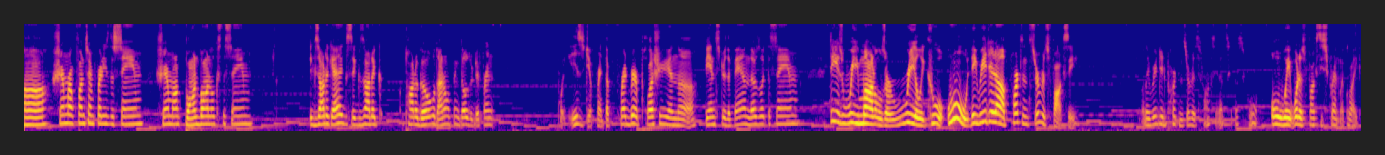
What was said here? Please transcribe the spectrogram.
Uh, Shamrock Funtime Freddy's the same. Shamrock Bonbon looks the same. Exotic Eggs, Exotic pot of gold. I don't think those are different. What is different? The Fredbear plushie and the Fanster the Fan, those look the same. These remodels are really cool. Ooh, they redid uh, Parts and Service Foxy. Well, they redid Parts and Service Foxy. That's that's cool. Oh wait, what does Foxy Sprint look like?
